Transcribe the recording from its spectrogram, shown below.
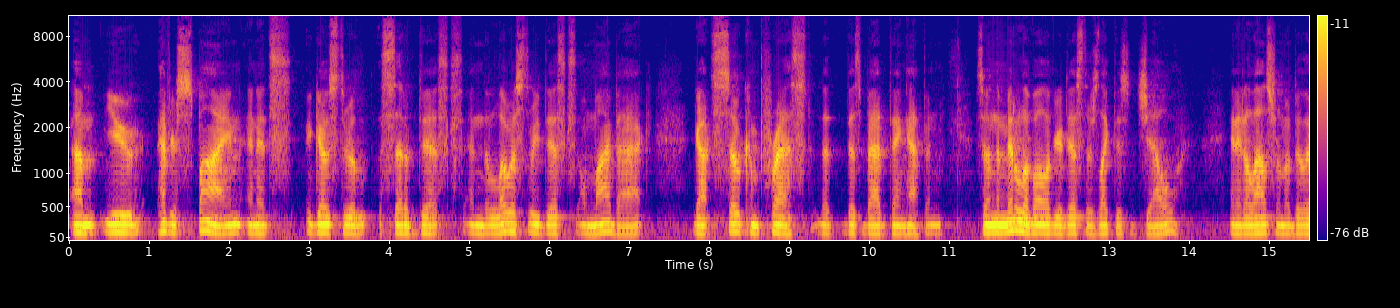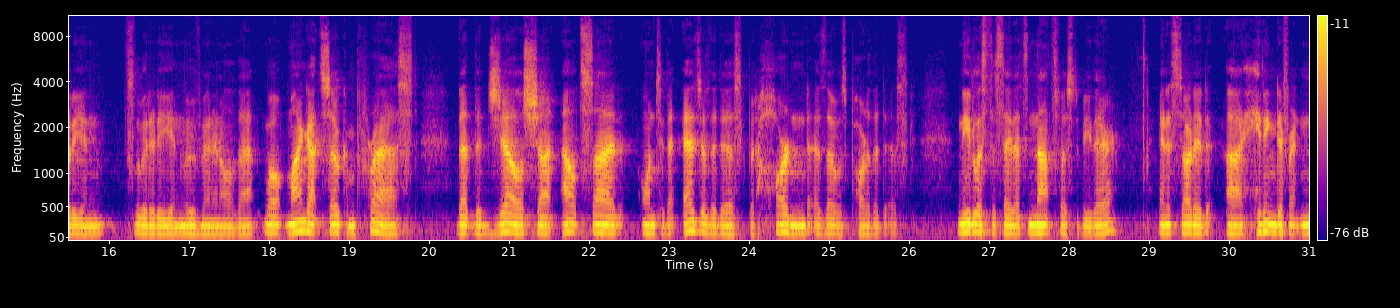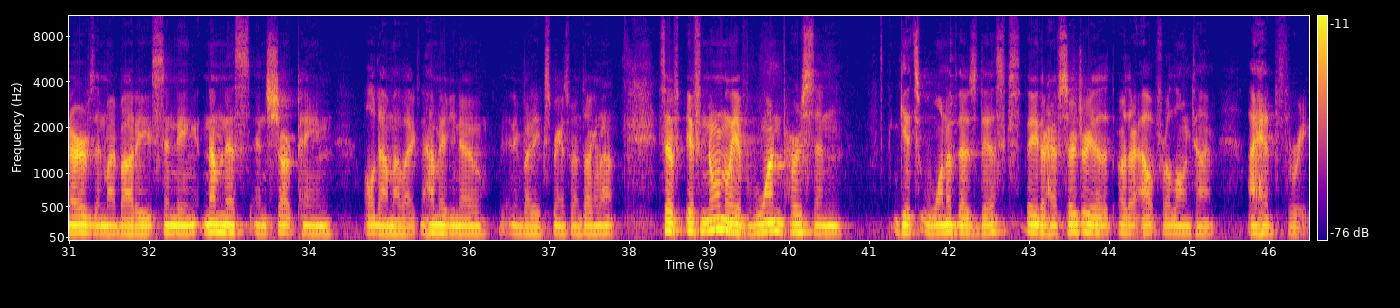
Um, you have your spine, and it's, it goes through a, a set of discs, and the lowest three discs on my back got so compressed that this bad thing happened. So, in the middle of all of your discs, there's like this gel, and it allows for mobility and fluidity and movement and all of that. Well, mine got so compressed that the gel shot outside onto the edge of the disc but hardened as though it was part of the disc. Needless to say, that's not supposed to be there. And it started uh, hitting different nerves in my body, sending numbness and sharp pain all down my legs. Now, how many of you know, anybody experience what I'm talking about? So, if, if normally if one person gets one of those discs, they either have surgery or they're out for a long time. I had three.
